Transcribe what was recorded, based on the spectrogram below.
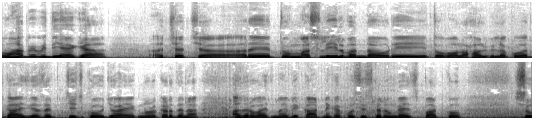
वहाँ पे भी दिया है क्या? अच्छा अच्छा। अरे, तुम अश्लील बंदा हो रे तो बोला हॉल भी लकुवत गाइस ये सब चीज़ को जो है इग्नोर कर देना। अदरवाइज़ मैं भी काटने का कोशिश करूँगा इस पार्ट को। सो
